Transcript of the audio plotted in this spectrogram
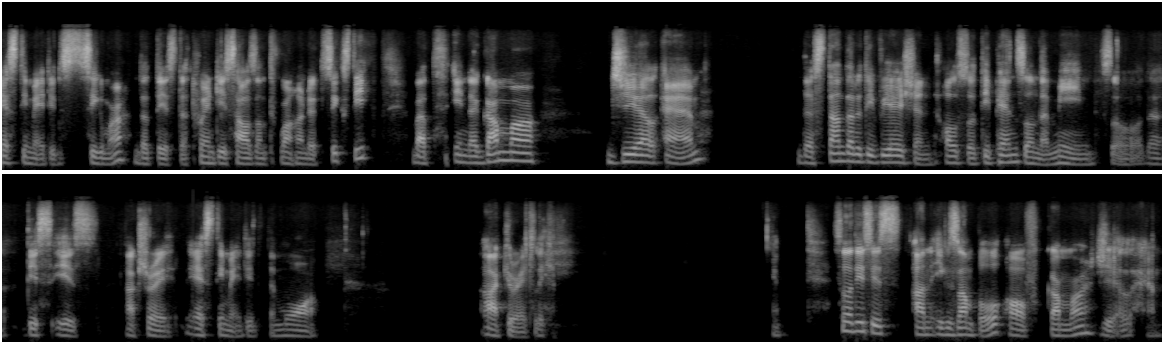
estimated sigma, that is the 20,160. But in the gamma GLM, the standard deviation also depends on the mean. So the, this is actually estimated the more accurately. So this is an example of gamma GLM.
